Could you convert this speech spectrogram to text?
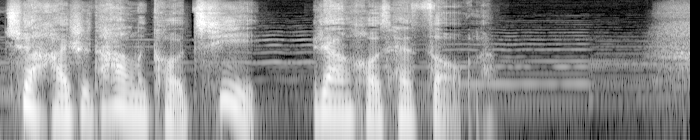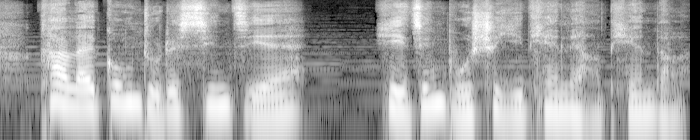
却还是叹了口气，然后才走了。看来公主这心结已经不是一天两天的了，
